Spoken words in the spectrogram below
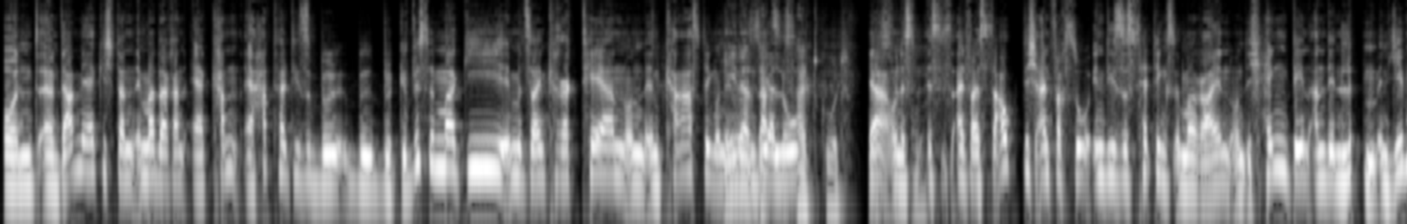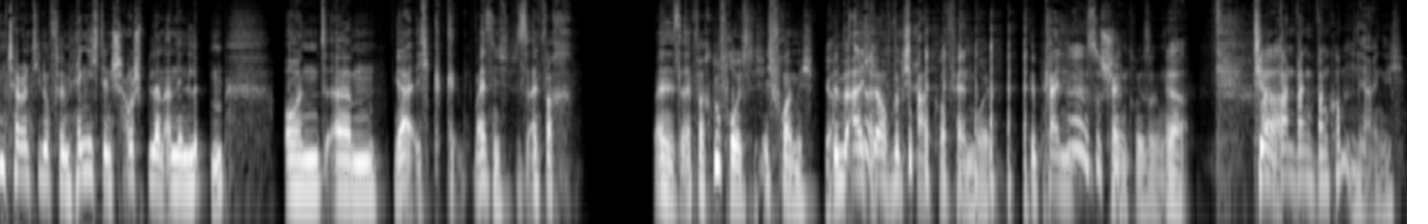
Und äh, da merke ich dann immer daran, er kann, er hat halt diese be, be, be, gewisse Magie mit seinen Charakteren und im Casting und Jeder im Satz Dialog. ist halt gut. Ja, und es, es ist einfach, es saugt dich einfach so in diese Settings immer rein und ich hänge den an den Lippen. In jedem Tarantino-Film hänge ich den Schauspielern an den Lippen. Und ähm, ja, ich weiß nicht, es ist einfach, weiß nicht, ist einfach. Du freust dich. Ich freue mich. Ja. Bin, ich bin auch wirklich Hardcore-Fanboy. Es gibt keinen, Ja, ist keinen größeren. Ja. Tja. Tja. Wann, wann, wann kommt denn der eigentlich?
